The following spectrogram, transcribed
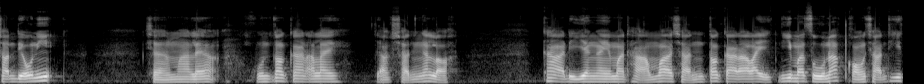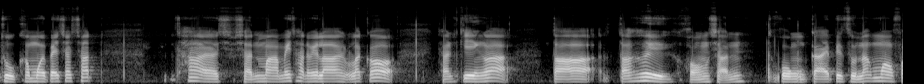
ฉันเดี๋ยวนี้ ฉันมาแล้ว คุณต้องการอะไรจากฉันงั้นเหรอกล้าดียังไงมาถามว่าฉันต้องการอะไร นี่มาสู่นักของฉันที่ถูกขโมยไปชัดๆ ถ้าฉันมาไม่ทันเวลาแล้วก็ฉันเกรงว่าตาตาเฮ้ยของฉันคงกลายเป็นสุนัขหม้อไฟ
